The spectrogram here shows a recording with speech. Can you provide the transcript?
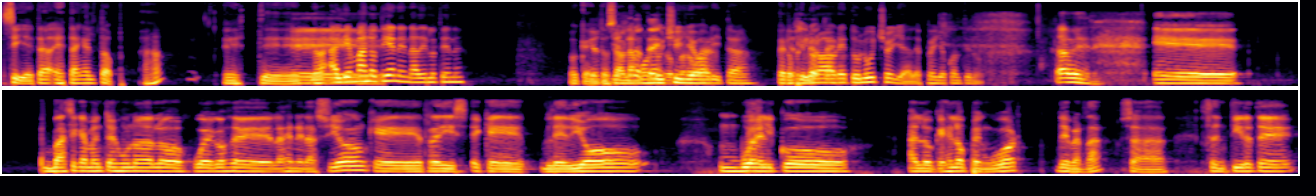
Sí, está, está en el top. Ajá. Este, ¿Alguien más lo eh, tiene? ¿Nadie lo tiene? Ok, entonces hablamos Lucho y yo ahorita. Pero primero abre tu Lucho y ya después yo continúo. A ver. Eh, básicamente es uno de los juegos de la generación que, que le dio un vuelco a lo que es el open world, de verdad. O sea, sentirte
